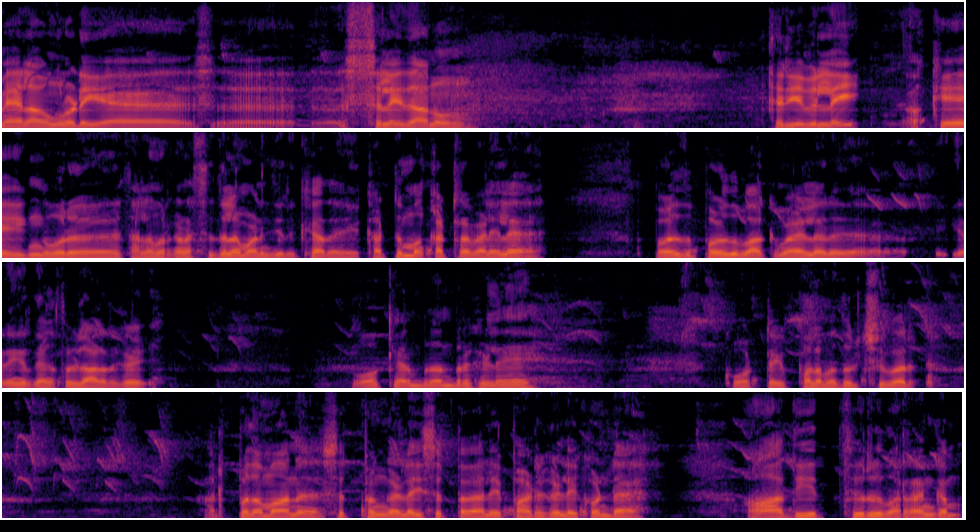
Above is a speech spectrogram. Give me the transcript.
மேலே அவங்களுடைய சிலை தானும் தெரியவில்லை. ஓகே இங்கே ஒரு தலைமுறைக்கான சிதிலம் அடைஞ்சிருக்கு. அதை கட்டுமா கட்டுற வேலையில் பழுது பழுதுபார்க்கும் வேலையில் இறங்கியிருக்காங்க தொழிலாளர்கள். ஓகே அன்பு நண்பர்களே கோட்டை பழமதுள் சுவர். அற்புதமான சிற்பங்களை சிற்ப வேலைப்பாடுகளை கொண்ட ஆதி திருவரங்கம்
